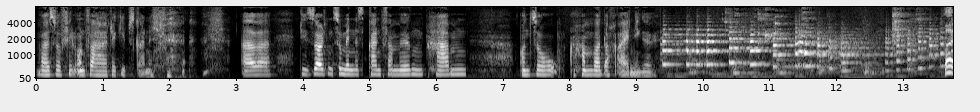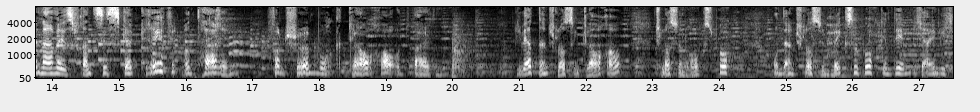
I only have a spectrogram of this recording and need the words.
weil so viel Unverheiratete gibt's gar nicht. Aber die sollten zumindest kein Vermögen haben. Und so haben wir doch einige. Mein Name ist Franziska Gräfin und Herrin von Schönburg, Glauchau und Waldenburg. Wir hatten ein Schloss in Glauchau, ein Schloss in Roxburg und ein Schloss in Wechselburg, in dem ich eigentlich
